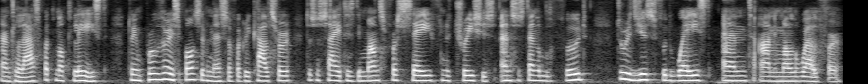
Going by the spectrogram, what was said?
And last but not least, to improve the responsiveness of agriculture to society's demands for safe, nutritious, and sustainable food, to reduce food waste and animal welfare.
